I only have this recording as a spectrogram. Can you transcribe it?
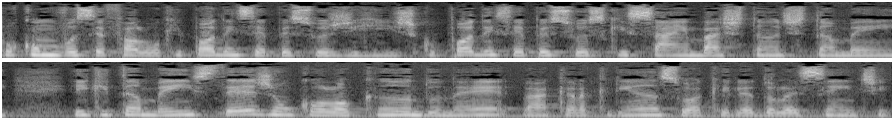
por como você falou, que podem ser pessoas de risco, podem ser pessoas que saem bastante também e que também estejam colocando né, aquela criança ou aquele adolescente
